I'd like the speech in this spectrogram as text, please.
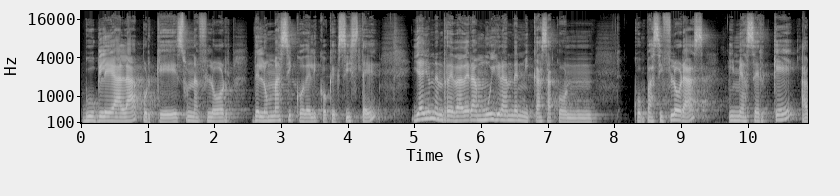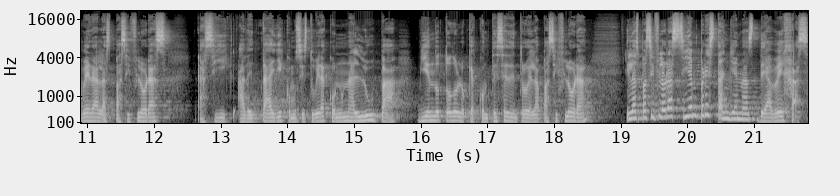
googleala porque es una flor de lo más psicodélico que existe y hay una enredadera muy grande en mi casa con, con pasifloras y me acerqué a ver a las pasifloras así a detalle, como si estuviera con una lupa viendo todo lo que acontece dentro de la pasiflora. Y las pasifloras siempre están llenas de abejas.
